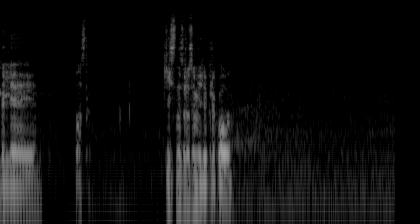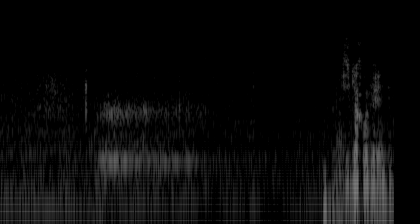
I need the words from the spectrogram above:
Блін, класно. Якісь незрозумілі приколи. Якісь для ходіння.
